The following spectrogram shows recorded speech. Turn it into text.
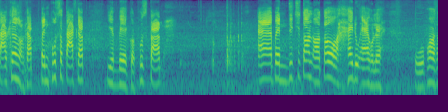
ตาร์ทเครื่องก่อนครับ เป็นพุชสตาร์ทครับ เหยียบเบรกกดพุชสตาร์ทแอร์เป็นดิจิตอลออโต้ให้ดูแอร์ก่อนเลยโอ้โหพอส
